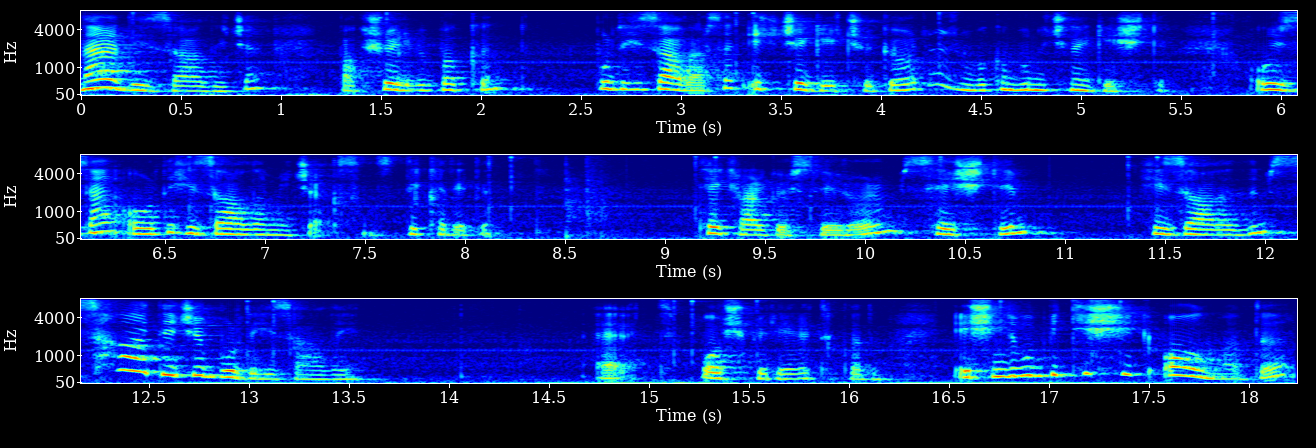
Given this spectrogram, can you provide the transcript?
Nerede hizalayacağım? Bak şöyle bir bakın. Burada hizalarsak iç içe geçiyor. Gördünüz mü? Bakın bunun içine geçti. O yüzden orada hizalamayacaksınız. Dikkat edin. Tekrar gösteriyorum. Seçtim. Hizaladım. Sadece burada hizalayın. Evet. Boş bir yere tıkladım. E şimdi bu bitişik olmadı.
